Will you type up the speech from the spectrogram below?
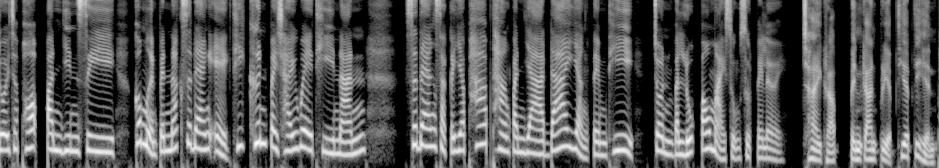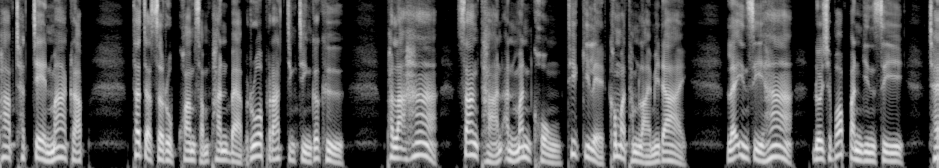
โดยเฉพาะปัญญินซีย์ก็เหมือนเป็นนักแสดงเอกที่ขึ้นไปใช้เวทีนั้น แสดงศักยภาพทางปัญญาได้อย่างเต็มที่จนบรรลุเป้าหมายสูงสุดไปเลย ใช่ครับ เป็นการเปรียบเทียบที่เห็นภาพชัดเจนมากครับ ถ้าจะสรุปความสัมพันธ์แบบรวบรัดจริง ๆ ก็คือ พละห้าสร้างฐานอันมั่นคงที่กิเลสเข้ามาทำลายไม่ได้ และอินทรีย์ห้าโดยเฉพาะปัญญินทรีย์ใช้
